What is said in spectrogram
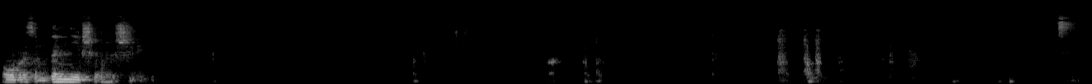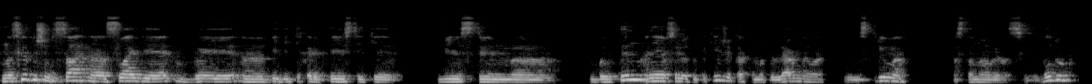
образом, дальнейшее расширение. На следующем э, слайде вы э, видите характеристики Unistream э, built-in. Они абсолютно такие же, как у модулярного Unistream. Останавливаться не буду.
